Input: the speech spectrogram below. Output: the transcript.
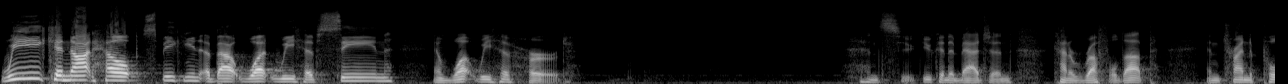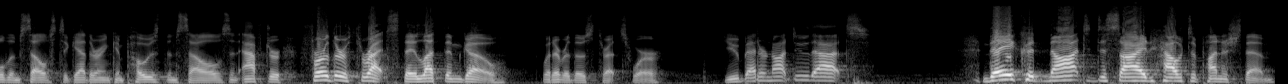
we cannot help speaking about what we have seen and what we have heard. And so you can imagine kind of ruffled up and trying to pull themselves together and compose themselves. And after further threats, they let them go, whatever those threats were. You better not do that. They could not decide how to punish them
